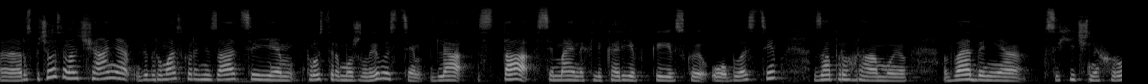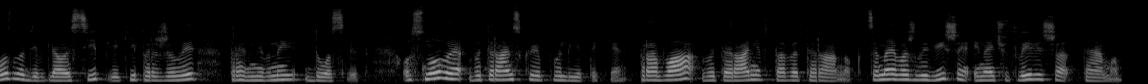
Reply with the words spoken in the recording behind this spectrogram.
Е, Розпочалося навчання від громадської організації Простір можливості для 100 сімейних лікарів Київської області за програмою ведення психічних розладів для осіб, які пережили травмівний досвід, основи ветеранської політики, права ветеранів та ветеранок. Це найважливіша і найчутливіша тема.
